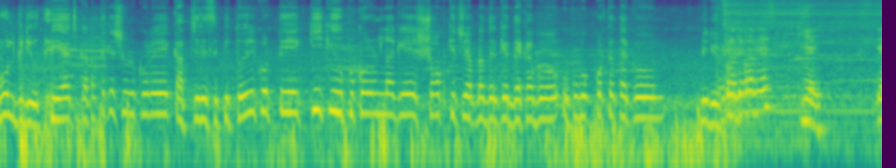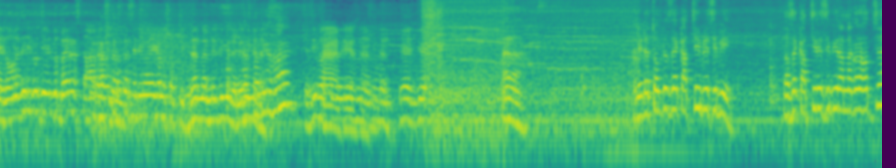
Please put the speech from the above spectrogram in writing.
মূল ভিডিওতে। পেঁয়াজ কাটা থেকে শুরু করে কাচ্চি রেসিপি তৈরি করতে কি কি উপকরণ লাগে সব কিছু আপনাদেরকে দেখাবো উপভোগ করতে থাকুন ভিডিও এটা চলতেছে কাচ্চি রেসিপি তাছাড়া কাচ্চি রেসিপি রান্না করা হচ্ছে।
